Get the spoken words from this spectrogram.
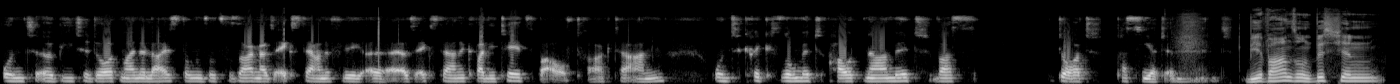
und äh, biete dort meine Leistungen sozusagen als externe, Pflege, äh, als externe Qualitätsbeauftragte an und kriege somit hautnah mit, was dort passiert im Moment. Wir waren so ein bisschen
